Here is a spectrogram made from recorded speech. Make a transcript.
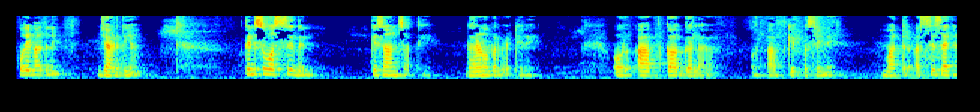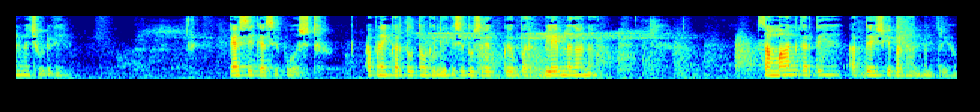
कोई बात नहीं झाड़ दिया। 380 दिन किसान साथी धरणों पर बैठे रहे और आपका गला और आपके पसीने मात्र 80 सेकंड में छूट गए। कैसी कैसी पोस्ट अपने करतूतों के लिए किसी दूसरे के ऊपर ब्लेम लगाना। सम्मान करते हैं अब देश के प्रधानमंत्री हो।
